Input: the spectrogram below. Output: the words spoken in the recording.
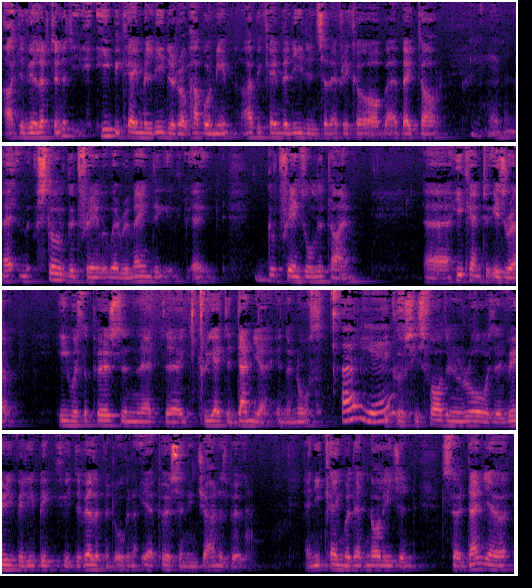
I developed in it. He became a leader of Habonim. I became the leader in South Africa of uh, Beitar. Uh, still good friends. We remained uh, good friends all the time. Uh, he came to Israel. He was the person that uh, created Danya in the north oh, yes. because his father-in-law was a very, very big development organi- uh, person in Johannesburg, and he came with that knowledge. And so Danya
